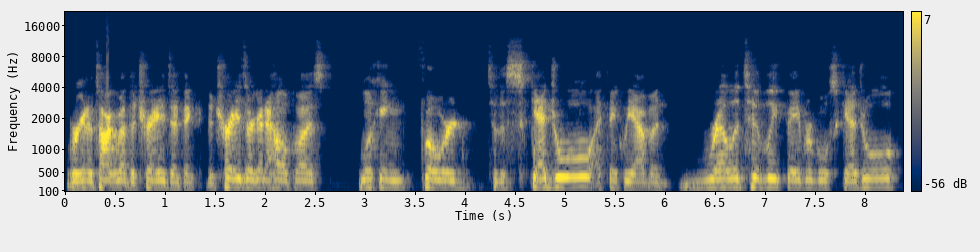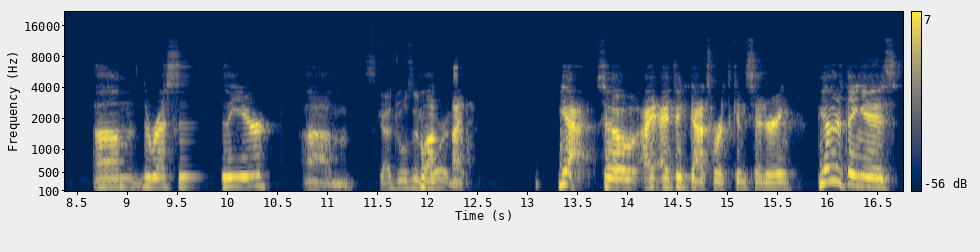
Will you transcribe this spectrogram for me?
we're going to talk about the trades, I think the trades are going to help us. Looking forward to the schedule, I think we have a relatively favorable schedule um, the rest of the year. Um, Schedule's but, important. I- yeah, so I, I think that's worth considering. The other thing is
